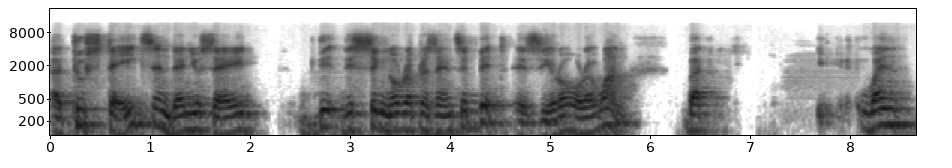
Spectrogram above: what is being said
uh, two states, and then you say this signal represents a bit, a zero or a one. But when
